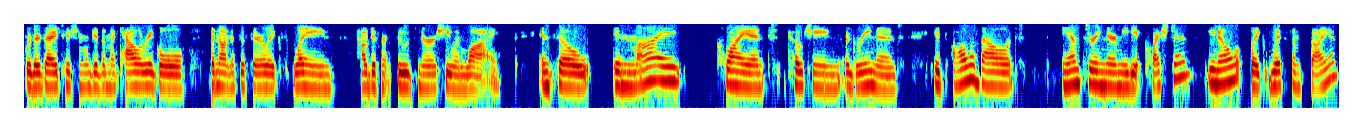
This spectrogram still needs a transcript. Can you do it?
where their dietitian will give them a calorie goal but not necessarily explain how different foods nourish you and why. And so in my client coaching agreement, it's all about answering their immediate questions, you know, like with some science,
